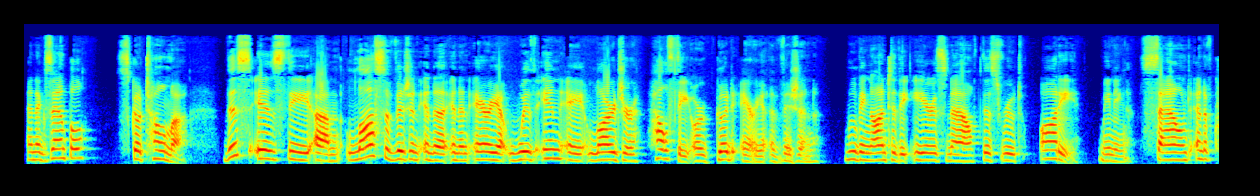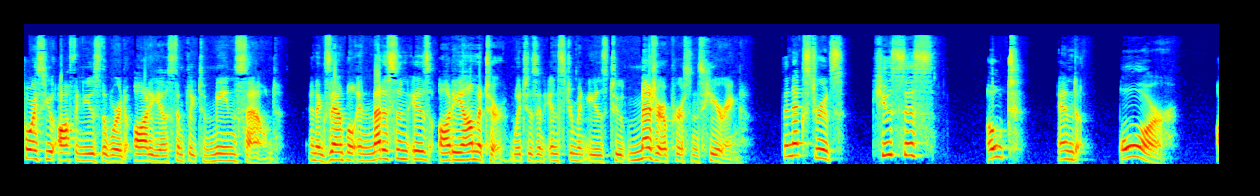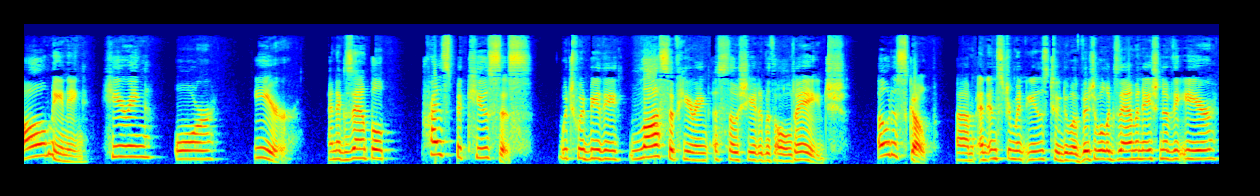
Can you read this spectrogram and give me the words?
An example, scotoma. This is the um, loss of vision in, a, in an area within a larger healthy or good area of vision. Moving on to the ears now, this root audi, meaning sound, and of course you often use the word audio simply to mean sound. An example in medicine is audiometer, which is an instrument used to measure a person's hearing. The next roots, cusis, oat, and or all meaning hearing or ear. An example, presbycusis, which would be the loss of hearing associated with old age. Otoscope, um, an instrument used to do a visual examination of the ear.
